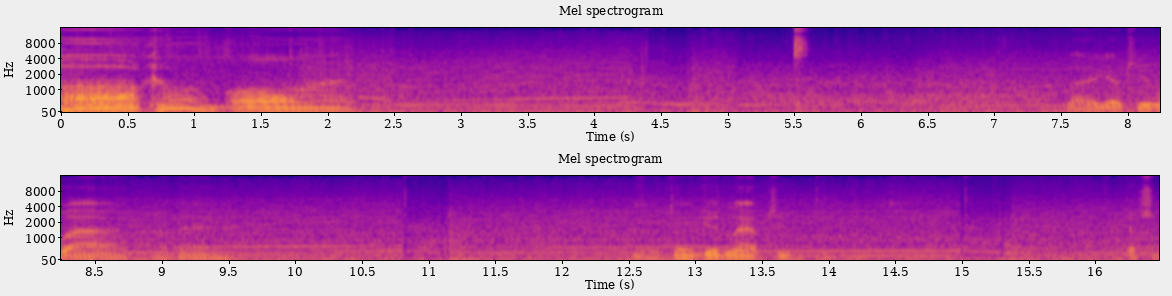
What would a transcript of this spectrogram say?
Oh, come on. Let her go too wide. Uh, my bad. Doing good lap too. Got some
